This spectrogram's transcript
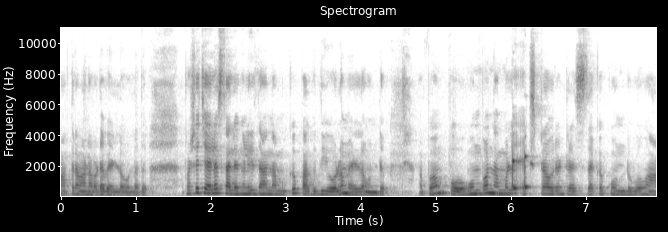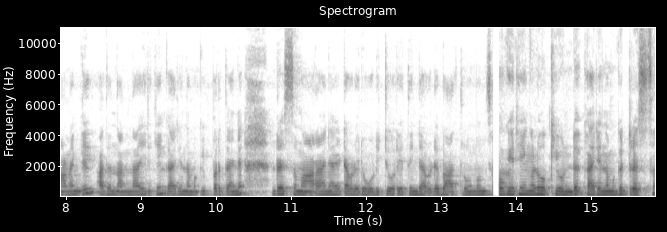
മാത്രമാണ് അവിടെ വെള്ളമുള്ളത്. പക്ഷേ ചില സ്ഥലങ്ങളിൽ ഇതാ നമുക്ക് പകുതിയോളം വെള്ളമുണ്ട്. അപ്പം പോകുമ്പോൾ നമ്മൾ എക്സ്ട്രാ ഒരു ഡ്രസ്സൊക്കെ കൊണ്ടുപോവുകയാണെങ്കിൽ അത് നന്നായിരിക്കും. കാര്യം നമുക്ക് ഇപ്പുറത്ത് തന്നെ ഡ്രസ്സ് മാറാനായിട്ട് അവിടെ ഒരു ഓഡിറ്റോറിയത്തിന്റെ അവിടെ ബാത്റൂമും സൗകര്യങ്ങളും ഒക്കെ ഉണ്ട്. കാര്യം നമുക്ക് ഡ്രസ്സ്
